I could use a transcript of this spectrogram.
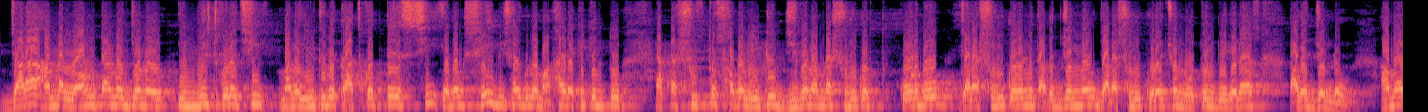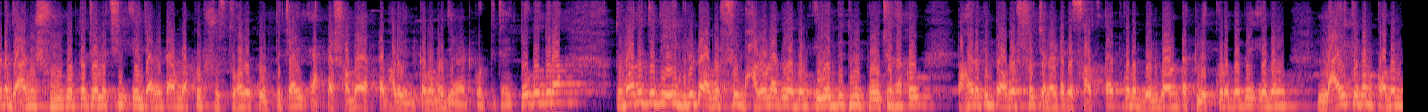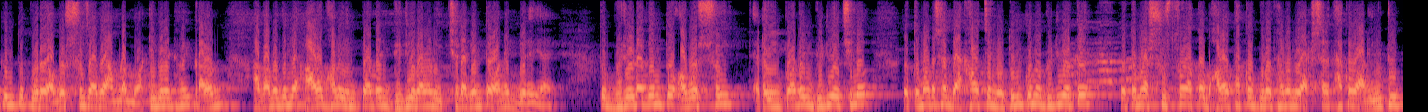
যারা আমরা লং টার্মের জন্য ইনভেস্ট করেছি মানে ইউটিউবে কাজ করতে এসেছি এবং সেই বিষয়গুলো মাথায় রেখে কিন্তু একটা সুস্থ, সবল ইউটিউব জীবন আমরা শুরু কর- করব, যারা শুরু করেনি তাদের জন্য, যারা শুরু করেছ নতুন বিগেনার্স তাদের জন্য। আমরা একটা জার্নি শুরু করতে চলেছি, এই জার্নিটা আমরা খুব সুস্থভাবে করতে চাই, একটা সময় একটা ভালো ইনকাম আমরা জেনারেট করতে চাই। তো বন্ধুরা, তোমাদের যদি এই ভিডিওটা অবশ্যই ভালো লাগে এবং এই অবধি তুমি পৌঁছে থাকো, তাহলে কিন্তু অবশ্যই চ্যানেলটাকে সাবস্ক্রাইব করে বেল বাটনটা ক্লিক করে দেবে এবং লাইক এবং কমেন্ট কিন্তু করে অবশ্যই যাবে, আমরা মোটিভেট হই কারণ আগামী দিনে আরও ভালো ইম্পর্টেন্ট ভিডিও বানানোর ইচ্ছাটা কিন্তু অনেক বেড়ে যায়। তো ভিডিওটা কিন্তু অবশ্যই একটা ইম্পর্টেন্ট ভিডিও ছিল। তো তোমাদের সাথে দেখা হচ্ছে নতুন কোনো ভিডিওতে। তো তোমরা সুস্থ থাকো, ভালো থাকো, পুরো ফ্যামিলি একসাথে থাকো আর YouTube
